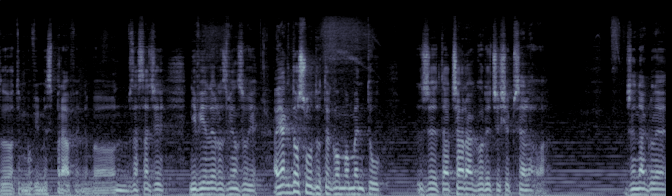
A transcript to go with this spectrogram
to o tym mówimy, sprawy, no bo on w zasadzie niewiele rozwiązuje. A jak doszło do tego momentu, że ta czara goryczy się przelała? Że nagle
